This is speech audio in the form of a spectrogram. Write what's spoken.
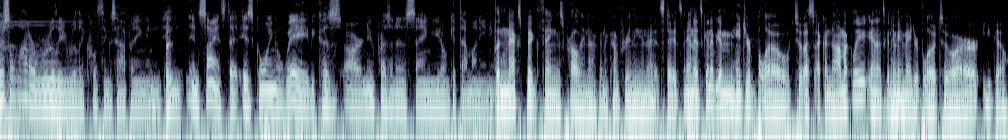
There's a lot of really really cool things happening in, in, in, science that is going away because our new president is saying you don't get that money anymore. The next big thing is probably not going to come free in the United States, and it's going to be a major blow to us economically, and it's going to be a major blow to our ego.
